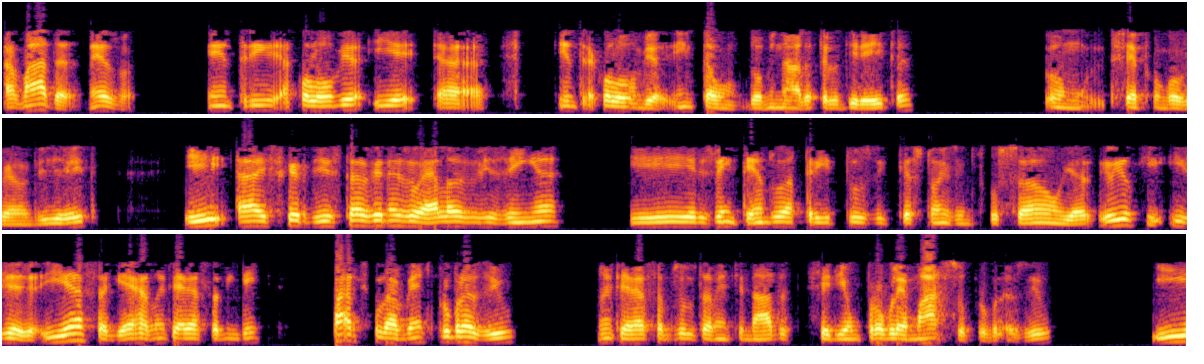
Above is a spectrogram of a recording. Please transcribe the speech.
armada mesmo entre a Colômbia e uh, entre a Colômbia então dominada pela direita, com, sempre com governo de direita, e a esquerdista Venezuela vizinha e eles vêm tendo atritos e questões em discussão. E, e, e, veja, e essa guerra não interessa a ninguém, particularmente para o Brasil, não interessa absolutamente nada, seria um problemaço para o Brasil, e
